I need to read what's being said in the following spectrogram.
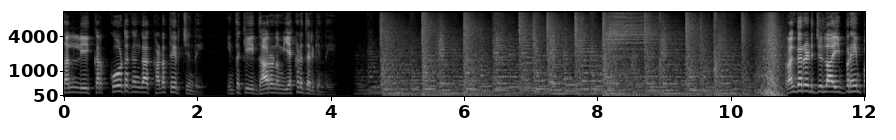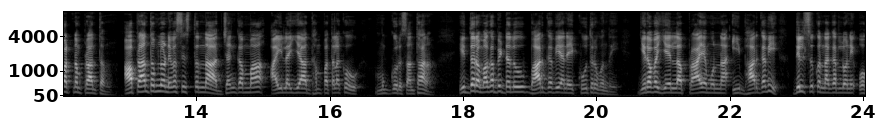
తల్లి కర్కోటకంగా కడతీర్చింది. ఇంతకీ దారుణం ఎక్కడ జరిగింది? రంగారెడ్డి జిల్లా ఇబ్రహీంపట్నం ప్రాంతం. ఆ ప్రాంతంలో నివసిస్తున్న జంగమ్మ ఐలయ్య దంపతులకు ముగ్గురు సంతానం. ఇద్దరు మగబిడ్డలు భార్గవి అనే కూతురు ఉంది. ఇరవై ఏళ్ళ ప్రాయమున్న ఈ భార్గవి దిల్సుఖ్ నగర్లోని ఓ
